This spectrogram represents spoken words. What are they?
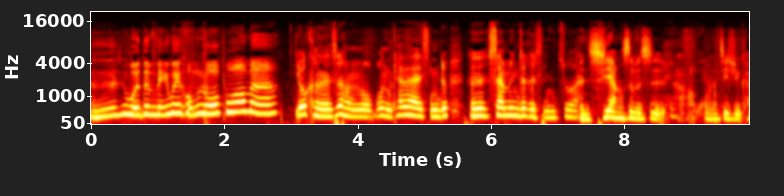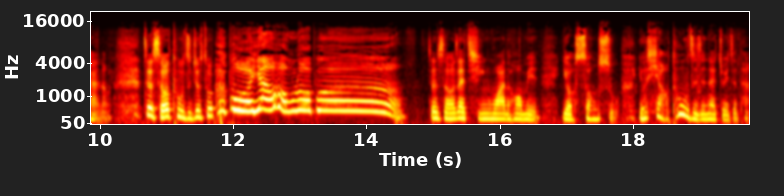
呃，是我的美味红萝卜吗？有可能是红萝卜。你看它的形状，跟上面这个形状很像，是不是？好，我们继续看哦。这时候兔子就说：我要红萝卜。这时候在青蛙的后面有松鼠，有小兔子正在追着它。”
